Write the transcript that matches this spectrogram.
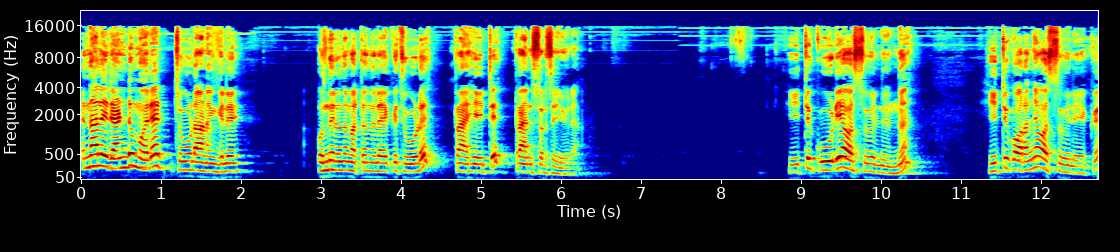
എന്നാൽ രണ്ടും ഒരേ ചൂടാണെങ്കിൽ ഒന്നിൽ നിന്ന് മറ്റൊന്നിലേക്ക് ചൂട് ട്രാ ഹീറ്റ് ട്രാൻസ്ഫർ ചെയ്യൂല. ഹീറ്റ് കൂടിയ വസ്തുവിൽ നിന്ന് ഹീറ്റ് കുറഞ്ഞ വസ്തുവിലേക്ക്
